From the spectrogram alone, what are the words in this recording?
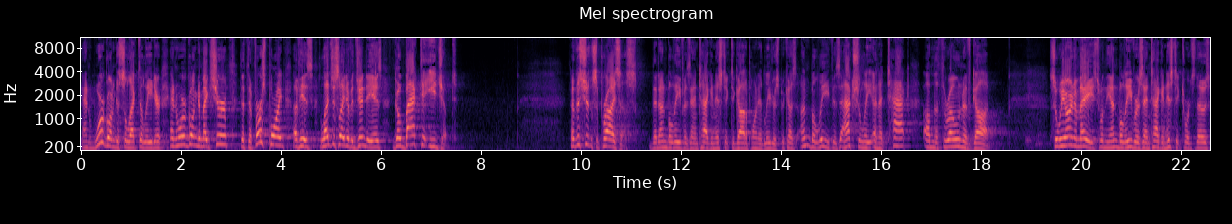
and we're going to select a leader, and we're going to make sure that the first point of his legislative agenda is go back to Egypt. Now, this shouldn't surprise us that unbelief is antagonistic to God appointed leaders because unbelief is actually an attack on the throne of God. So we aren't amazed when the unbeliever is antagonistic towards those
